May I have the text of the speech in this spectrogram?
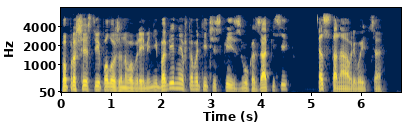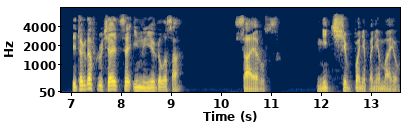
По прошествии положенного времени бобины автоматической звукозаписи останавливаются, и тогда включаются иные голоса. Сайрус. Ничего не понимаю.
